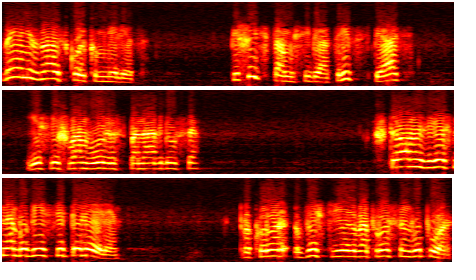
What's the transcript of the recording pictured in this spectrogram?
Да я не знаю, сколько мне лет. Пишите там у себя 35, если уж вам возраст понадобился. Что вам известно об убийстве Пелеле? Прокурор выстрелил вопросом в упор,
